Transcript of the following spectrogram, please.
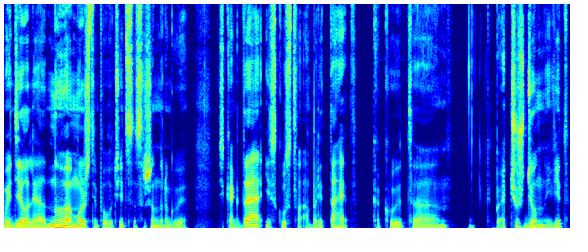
вы делали одно, а можете получить совершенно другое. То есть когда искусство обретает какую-то бы отчужденный вид,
